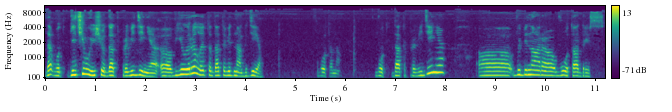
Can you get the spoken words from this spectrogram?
да, вот для чего еще дата проведения? В URL эта дата видна где? Вот она. Вот дата проведения а, вебинара. Вот адрес,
